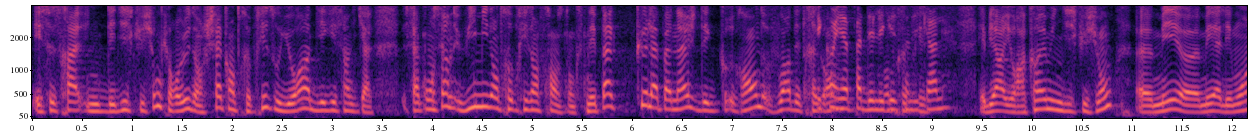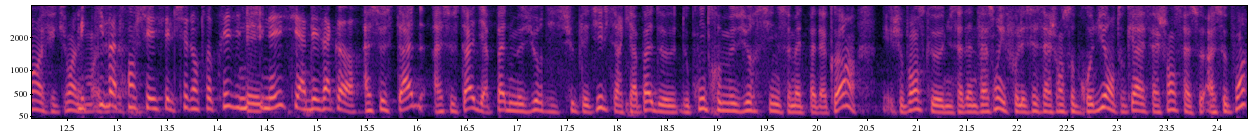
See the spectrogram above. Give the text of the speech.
Et ce sera une des discussions qui auront lieu dans chaque entreprise où il y aura un délégué syndical. Ça concerne 8000 entreprises en France, donc ce n'est pas que l'apanage des grandes, voire des très et grandes. Et quand il n'y a pas de délégué syndical Eh bien, il y aura quand même une discussion, euh, mais euh, mais elle est moins effectivement. mais qui va trancher? C'est le chef d'entreprise in fine s'il y a un désaccord. À ce stade, à ce stade, il n'y a pas de mesure dite supplétive, c'est-à-dire qu'il n'y a pas de, de contre-mesure s'ils ne se mettent pas d'accord. Je pense que d'une certaine façon, il faut laisser sa chance au produit, en tout cas sa chance à ce, à ce point,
